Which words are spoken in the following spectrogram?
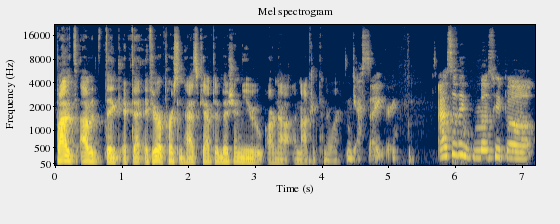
But I would, I would think if that if you're a person who has capped ambition, you are not an entrepreneur. Yes, I agree. I also think most people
